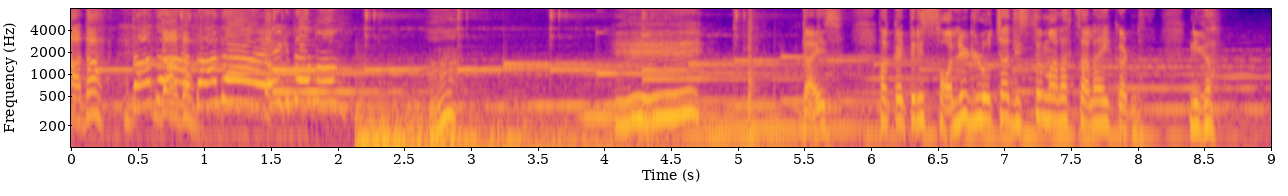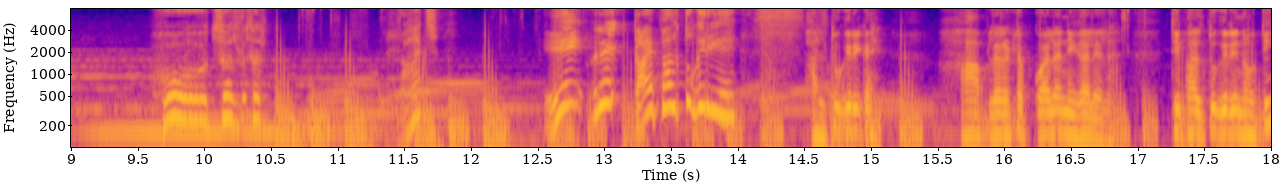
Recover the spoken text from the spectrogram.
दादा. दादा दादा. एकदा माफ ए, गाईज हा काहीतरी सॉलिड लोचा दिसतोय मला. चला इकडनं. निघा. हो चल चल. राज? ए रे काय फालतूगिरी आहे? फालतूगिरी काय? हा आपल्याला टपकवायला निघालेला. ती फालतूगिरी नव्हती?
